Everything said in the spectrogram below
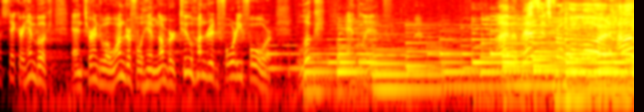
Let's take our hymn book and turn to a wonderful hymn, number 244 Look and Live. I have a message from the Lord. How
